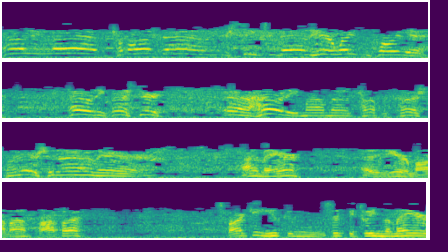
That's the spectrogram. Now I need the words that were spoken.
Howdy, lad. Come on down. Your seats are down here waiting for you. Howdy, Buster. Uh, howdy, Mama and Papa Krausmeyer. Sit down there. Hi, Mayor. I didn't hear Mama, Papa. Sparky, you can sit between the mayor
